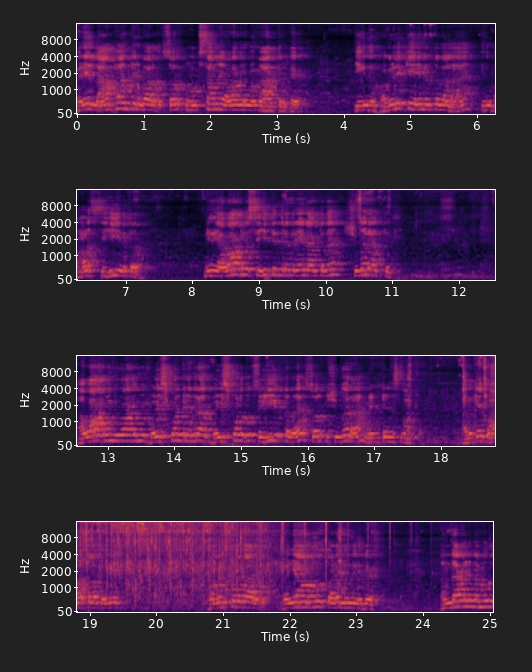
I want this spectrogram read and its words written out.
ಬರೀ ಲಾಭ ಅಂತ ಇರಬಾರ್ದು ಸ್ವಲ್ಪ ನುಕ್ಸಾನು ಯಾವಾಗಲೂ ಒಮ್ಮೆ ಆಗ್ತಿರ್ಬೇಕು. ಈಗ ಇದು ಹೊಗಳಿಕೆ ಏನಿರ್ತದಲ್ಲ ಇದು ಬಹಳ ಸಿಹಿ ಇರ್ತದೆ. ನೀವು ಯಾವಾಗಲೂ ಸಿಹಿ ತಿಂದ್ರಿ ಅಂದ್ರೆ ಏನಾಗ್ತದೆ? ಶುಗರ್ ಆಗ್ತೈತಿ ಅವಾಗೊಮ್ಮೆ ಇವಾಗೊಮ್ಮೆ ಬಯಸ್ಕೊಂಡ್ರಿ ಅಂದ್ರೆ ಅದು ಬಯಸ್ಕೊಳ್ಳೋದು ಕಹಿ ಇರ್ತದೆ. ಸ್ವಲ್ಪ ಶುಗರ್ ಮೇಂಟೆನ್ಸ್ ಮಾಡ್ತದೆ. ಅದಕ್ಕೆ ಭಾಳ ಸಲ ಬರೀ ಹೊಗಳಿಸ್ಕೊಳ್ಬಾರದು ಬೈಯವ್ರನ್ನು ತೊಡೆ ಮುಂದಿರಬೇಕು. ಅಂದಾಗ ನಮ್ಮದು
